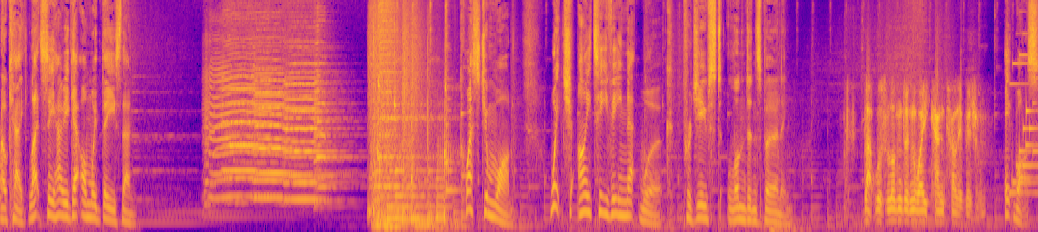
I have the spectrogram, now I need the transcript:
Okay, let's see how you get on with these then. Question 1. Which ITV network produced London's Burning? That was London Weekend Television. It was.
